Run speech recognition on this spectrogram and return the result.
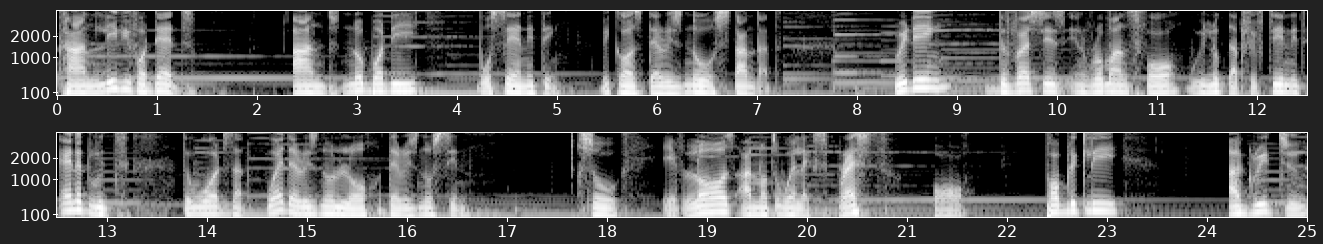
can leave you for dead, and nobody will say anything because there is no standard. Reading the verses in Romans 4, we looked at 15, it ended with the words that where there is no law, there is no sin. So, if laws are not well expressed or publicly agreed to,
